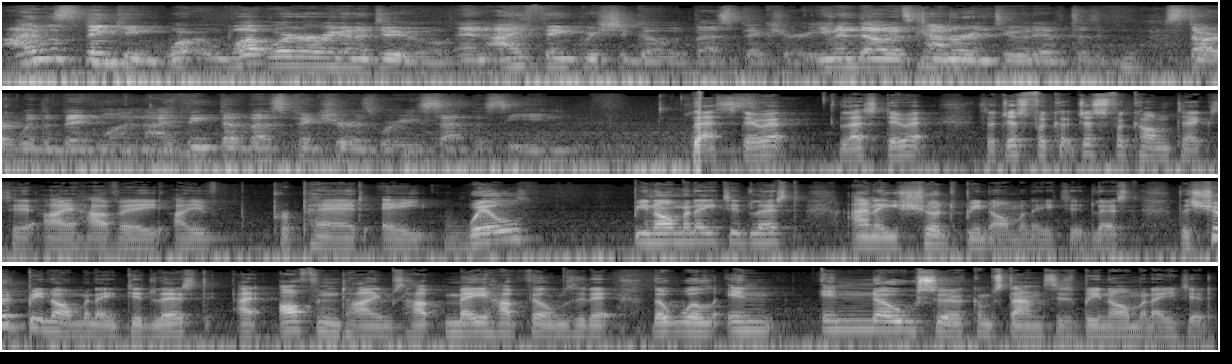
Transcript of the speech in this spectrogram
I was thinking, what, what order are we gonna do? And I think we should go with Best Picture, even though it's counterintuitive to start with the big one. I think that Best Picture is where you set the scene. let's do it. Let's do it. So just for just for context here, I have a I've prepared a will be nominated list and a should be nominated list. The should be nominated list uh, oftentimes have, may have films in it that will in in no circumstances be nominated,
